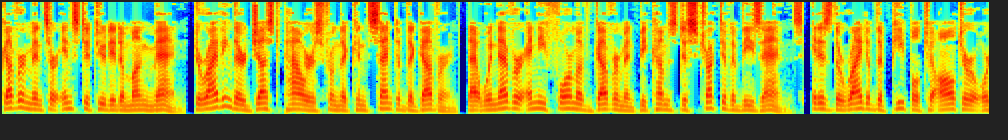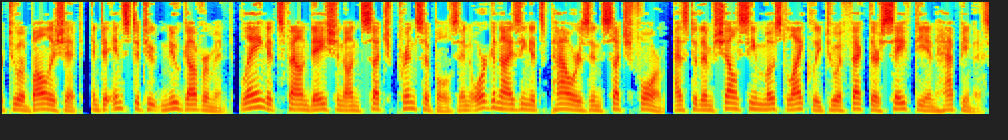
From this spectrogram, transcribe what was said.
governments are instituted among men, deriving their just powers from the consent of the governed, that whenever any form of government becomes destructive of these ends, it is the right of the people to alter or to abolish it, and to institute new government, laying its foundation on such principles and organizing its powers in such form, as to them shall seem most likely to affect their safety and happiness.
